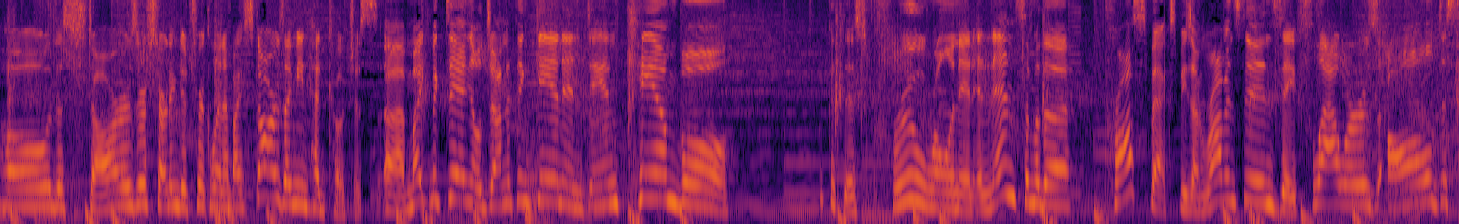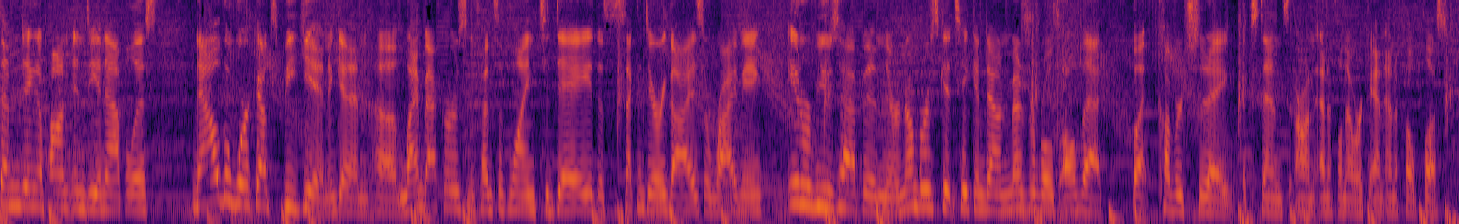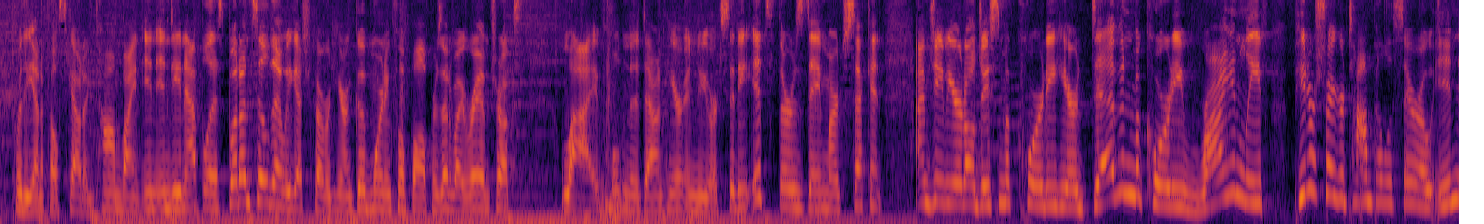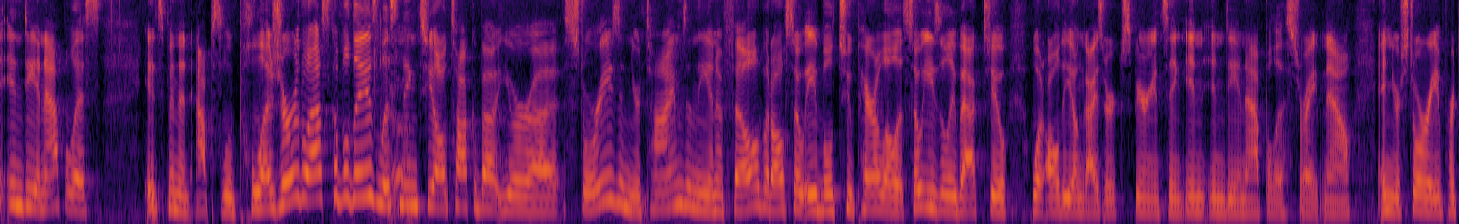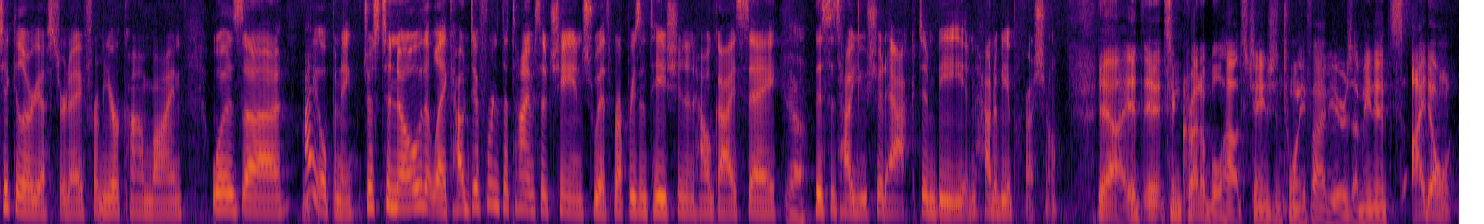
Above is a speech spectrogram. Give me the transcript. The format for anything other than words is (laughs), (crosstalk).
Oh, the stars are starting to trickle in. And by stars, I mean head coaches. Uh, Mike McDaniel, Jonathan Gannon, Dan Campbell. Look at this crew rolling in. And then some of the prospects, Bijan Robinson, Zay Flowers, all descending upon Indianapolis. Now the workouts begin. Again, uh, linebackers, defensive line today, the secondary guys arriving, interviews happen, their numbers get taken down, measurables, all that. But coverage today extends on NFL Network and NFL Plus for the NFL Scouting Combine in Indianapolis. But until then, we got you covered here on Good Morning Football, presented by Ram Trucks live, holding it down here in New York City. It's Thursday, March 2nd. I'm Jamie Erdahl, Jason McCourty here, Devin McCourty, Ryan Leaf, Peter Schrager, Tom Pelissero in Indianapolis. It's been an absolute pleasure the last couple days listening to y'all talk about your uh, stories and your times in the NFL, but also able to parallel it so easily back to what all the young guys are experiencing in Indianapolis right now. And your story, in particular, yesterday from your combine was uh, eye-opening. Just to know that, like, how different the times have changed with representation and how guys say, Yeah. "This is how you should act and be, and how to be a professional." Yeah, it, it's incredible how it's changed in 25 years. I mean, it's I don't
